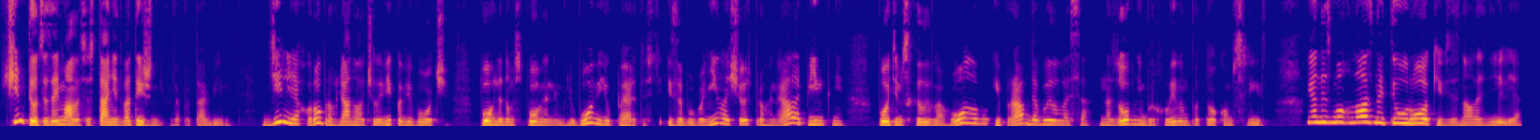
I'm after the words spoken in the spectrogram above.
Чим ти оце займалась останні два тижні? запитав він. Ділія хоробро глянула чоловікові в очі, поглядом сповненим любов'ю пертості, і забубаніла щось про генерала Пінкні, потім схилила голову, і правда вилилася назовні бурхливим потоком сліз. Я не змогла знайти уроків, зізналась Ділія,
